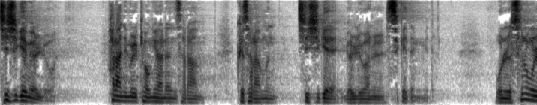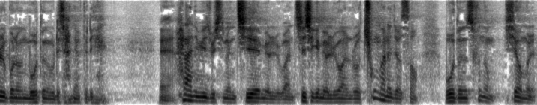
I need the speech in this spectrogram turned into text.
지식의 면류관. 하나님을 경외하는 사람, 그 사람은 지식의 면류관을 쓰게 됩니다. 오늘 수능을 보는 모든 우리 자녀들이 예, 하나님이 주시는 지혜의 면류관, 지식의 면류관으로 충만해져서 모든 수능, 시험을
